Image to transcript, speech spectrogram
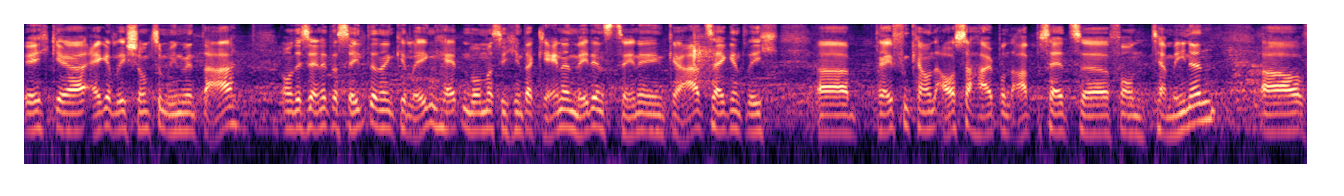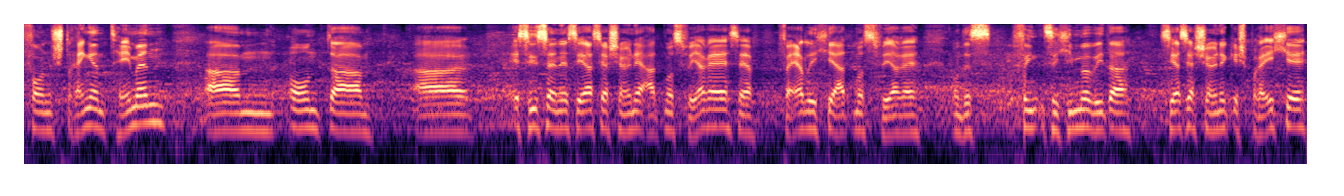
Ich gehe eigentlich schon zum Inventar und es ist eine der seltenen Gelegenheiten, wo man sich in der kleinen Medienszene in Graz eigentlich äh, treffen kann, außerhalb und abseits äh, von Terminen, äh, von strengen Themen. Ähm, und äh, äh, es ist eine sehr, sehr schöne Atmosphäre, sehr feierliche Atmosphäre und es finden sich immer wieder sehr, sehr schöne Gespräche,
